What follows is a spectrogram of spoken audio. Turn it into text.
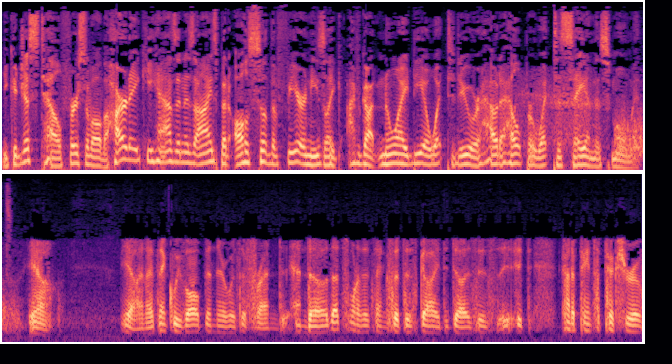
you could just tell, first of all, the heartache he has in his eyes, but also the fear. And he's like, I've got no idea what to do or how to help or what to say in this moment. Yeah. Yeah, and I think we've all been there with a friend, and uh, that's one of the things that this guide does is it, it kind of paints a picture of,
